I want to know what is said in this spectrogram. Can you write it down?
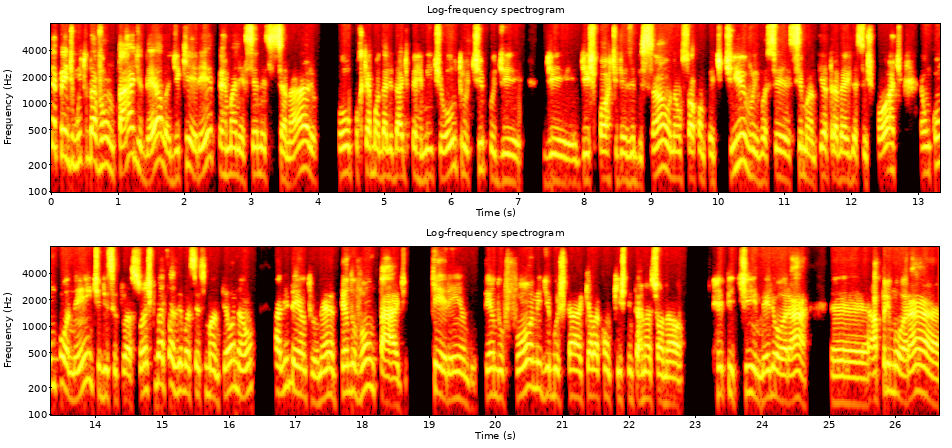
Depende muito da vontade dela de querer permanecer nesse cenário ou porque a modalidade permite outro tipo de, de, de, esporte de exibição, não só competitivo, e você se manter através desse esporte, é um componente de situações que vai fazer você se manter ou não ali dentro, né? tendo vontade, querendo, tendo fome de buscar aquela conquista internacional, repetir, melhorar, é, aprimorar,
